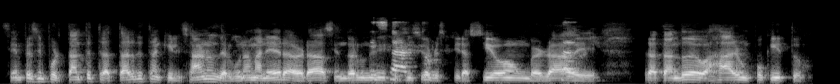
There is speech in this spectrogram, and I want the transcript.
Siempre es importante tratar de tranquilizarnos de alguna manera, ¿verdad? Haciendo algún ejercicio de respiración, ¿verdad? De, tratando de bajar un poquito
